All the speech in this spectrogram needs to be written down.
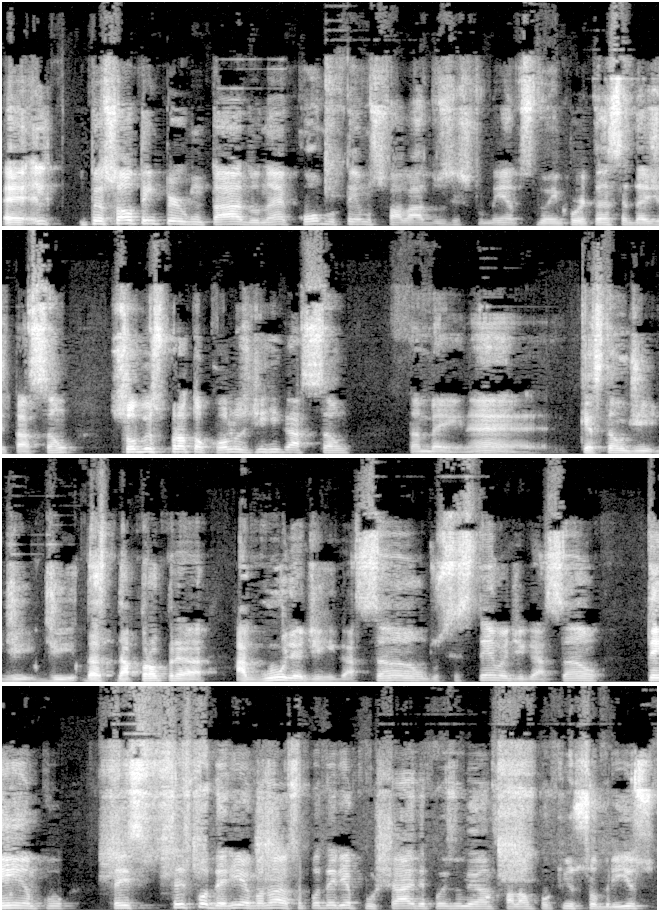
É, ele, o pessoal tem perguntado, né, como temos falado dos instrumentos, da importância da agitação, sobre os protocolos de irrigação também, né? Questão de, de, de da, da, própria agulha de irrigação, do sistema de irrigação, tempo. Vocês, vocês poderiam, Emanuel, você poderia puxar e depois o Leandro falar um pouquinho sobre isso,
